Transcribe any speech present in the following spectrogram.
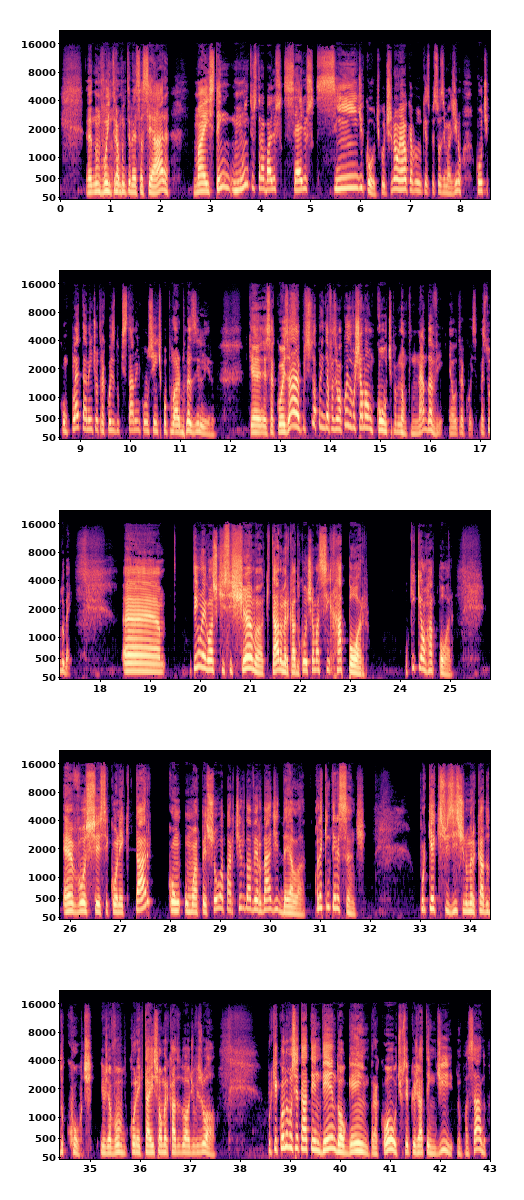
não vou entrar muito nessa seara, mas tem muitos trabalhos sérios, sim, de coach. Coach não é o que as pessoas imaginam. Coach é completamente outra coisa do que está no inconsciente popular brasileiro. Que é essa coisa, ah, eu preciso aprender a fazer uma coisa, vou chamar um coach. Não, tem nada a ver, é outra coisa. Mas tudo bem. É... Tem um negócio que se chama, que está no mercado coach, chama-se rapport. O que, que é o rapport? É você se conectar com uma pessoa a partir da verdade dela. Olha que interessante. Por que, que isso existe no mercado do coach? Eu já vou conectar isso ao mercado do audiovisual. Porque quando você está atendendo alguém para coach, sempre que eu já atendi no passado,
